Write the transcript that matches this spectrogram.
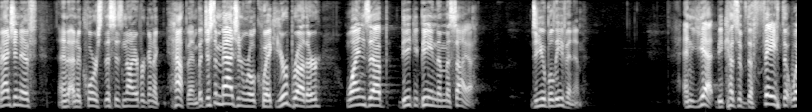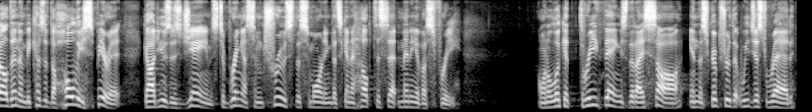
Imagine if, and, and of course, this is not ever going to happen, but just imagine real quick your brother winds up be, being the Messiah. Do you believe in him? And yet, because of the faith that welled in him, because of the Holy Spirit, God uses James to bring us some truths this morning that's going to help to set many of us free. I want to look at three things that I saw in the scripture that we just read,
